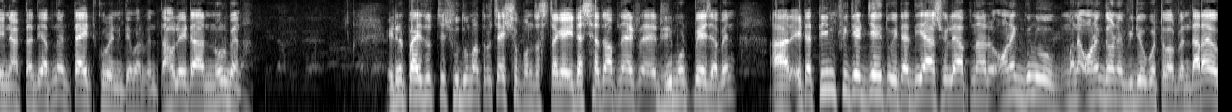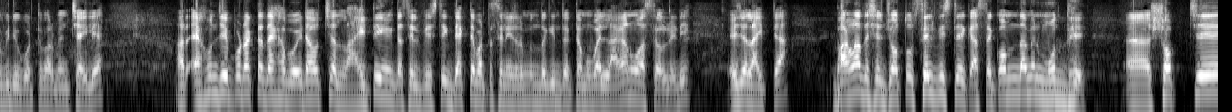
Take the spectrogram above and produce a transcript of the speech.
এই নাটটা দিয়ে আপনার টাইট করে নিতে পারবেন। তাহলে এটা নড়বে না। এটার প্রাইস হচ্ছে শুধুমাত্র চারশো পঞ্চাশ টাকা। এটার সাথে আপনার একটা রিমোট পেয়ে যাবেন। আর এটা তিন ফিটের যেহেতু, এটা দিয়ে আসলে আপনার অনেকগুলো মানে অনেক ধরনের ভিডিও করতে পারবেন। দাঁড়ায়ও ভিডিও করতে পারবেন চাইলে। আর এখন যে প্রোডাক্টটা দেখাবো, এটা হচ্ছে লাইটিং একটা সেলফি স্টিক দেখতে পারতেছেন, এটার মধ্যে কিন্তু একটা মোবাইল লাগানো আছে অলরেডি এই যে লাইটটা বাংলাদেশে যত সেলফি স্টিক আছে, কম দামের মধ্যে সবচেয়ে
